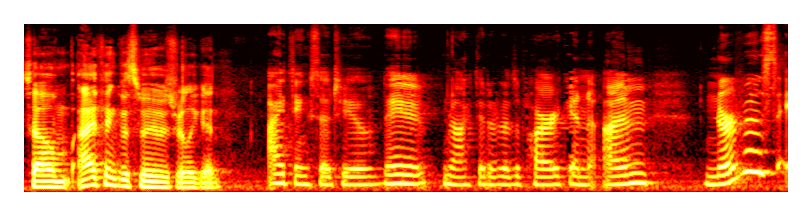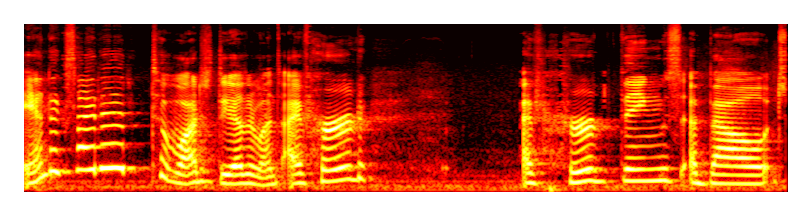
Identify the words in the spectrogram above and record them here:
So I think this movie was really good. I think so too. They knocked it out of the park, and I'm nervous and excited to watch the other ones. I've heard, I've heard things about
